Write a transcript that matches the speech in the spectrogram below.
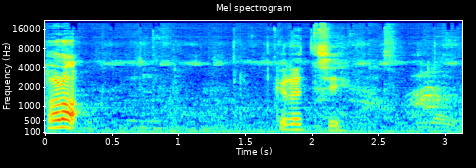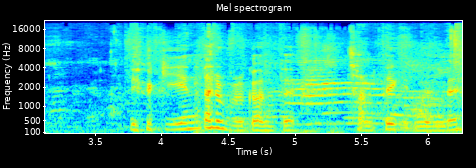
걸어. 그렇지. 여기 옛날 물건들 잔뜩 있는데.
